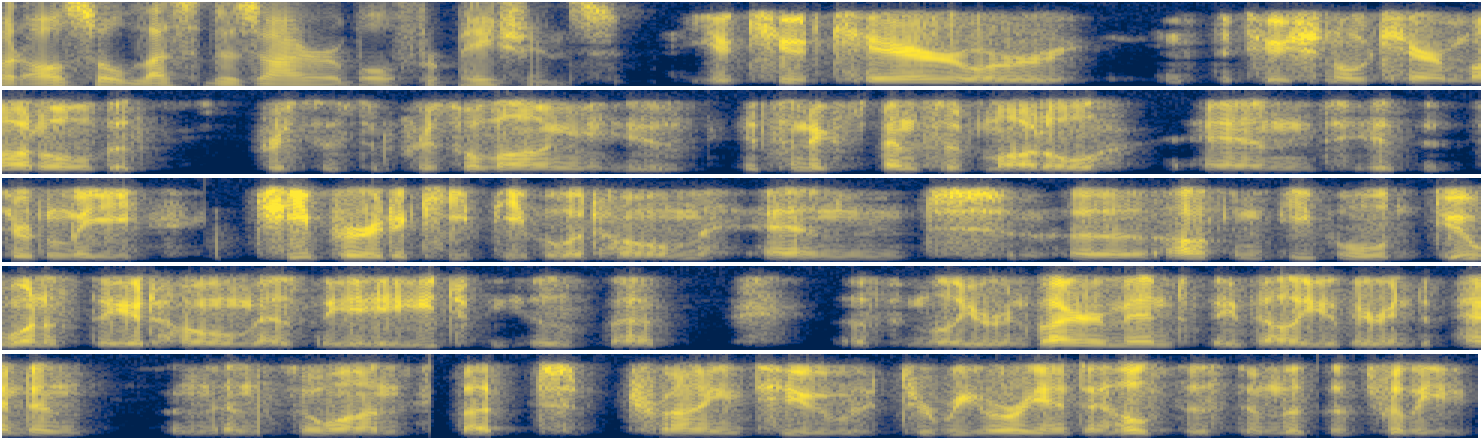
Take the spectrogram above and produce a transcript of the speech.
but also less desirable for patients. The acute care or institutional care model that's persisted for so long is it's an expensive model and it's certainly cheaper to keep people at home and uh, often people do want to stay at home as they age because that's a familiar environment they value their independence and, and so on but trying to to reorient a health system that, that's really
